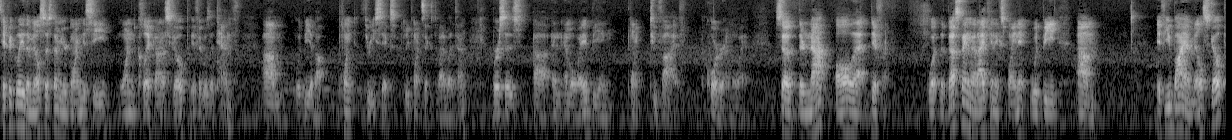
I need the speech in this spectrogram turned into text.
typically the mil system you're going to see one click on a scope if it was a tenth um, would be about 0.36, 3.6 divided by 10 versus uh, an MOA being 0.25, quarter MOA. So they're not all that different. What the best thing that I can explain it would be um, if you buy a mil scope,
